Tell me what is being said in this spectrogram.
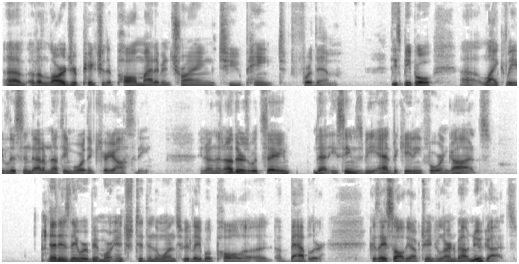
of, of a larger picture that Paul might have been trying to paint for them. These people uh, likely listened out of nothing more than curiosity. You know, and then others would say that he seems to be advocating foreign gods. That is, they were a bit more interested than the ones who had labeled Paul a, a babbler, because they saw the opportunity to learn about new gods.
